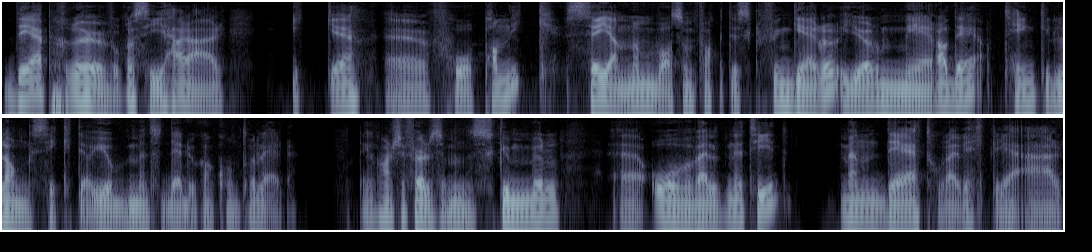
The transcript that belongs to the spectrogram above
det jeg prøver å si her, er ikke eh, få panikk. Se gjennom hva som faktisk fungerer, gjør mer av det, tenk langsiktig og jobb med det du kan kontrollere. Det kan kanskje føles som en skummel, eh, overveldende tid, men det tror jeg virkelig er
